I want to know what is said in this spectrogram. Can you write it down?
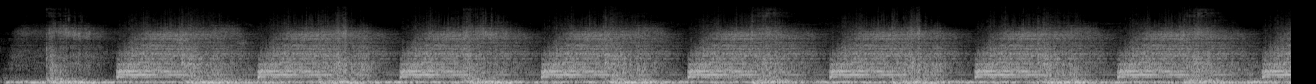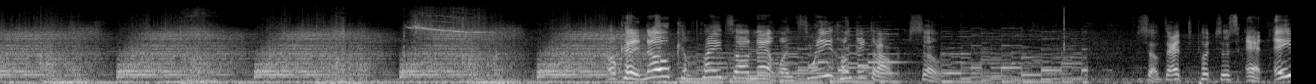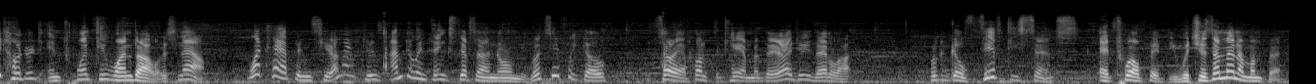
Okay, no complaints on that one. $300. So, so that puts us at $821. Now, what happens here? I'm, do, I'm doing things different than normally. Let's see if we go. Sorry, I bumped the camera there. I do that a lot. We're gonna go 50 cents at 12.50, which is a minimum bet.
